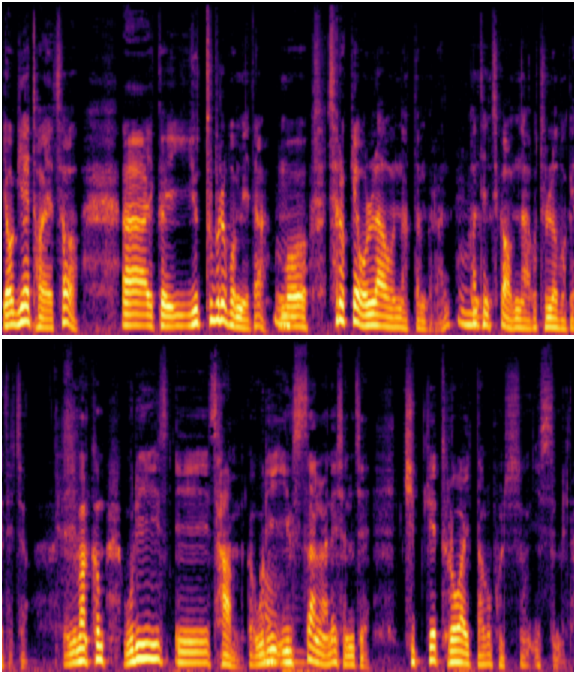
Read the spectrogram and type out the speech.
여기에 더해서 아, 그 유튜브를 봅니다. 음. 뭐 새롭게 올라온 어떤 그런 음. 컨텐츠가 없나 하고 둘러보게 되죠. 예, 이만큼 우리 이 삶, 그러니까 우리 어. 일상 안에 현재 깊게 들어와 있다고 볼 수 있습니다.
